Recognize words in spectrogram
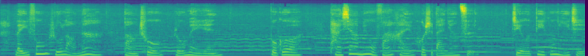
“雷峰如老衲，宝柱如美人”。不过，塔下没有法海或是白娘子，只有地宫遗址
